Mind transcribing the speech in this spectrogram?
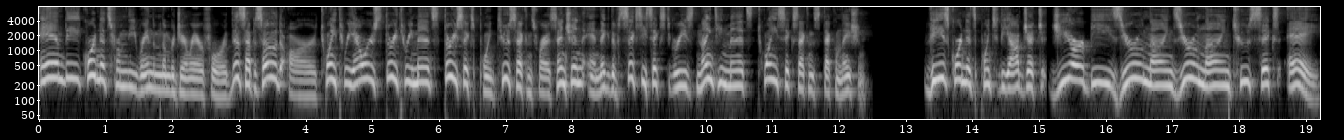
And the coordinates from the random number generator for this episode are 23 hours, 33 minutes, 36.2 seconds for ascension, and negative 66 degrees, 19 minutes, 26 seconds declination. These coordinates point to the object GRB 090926A.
